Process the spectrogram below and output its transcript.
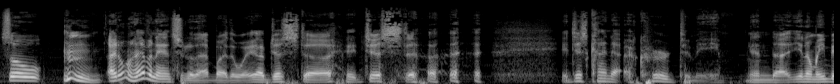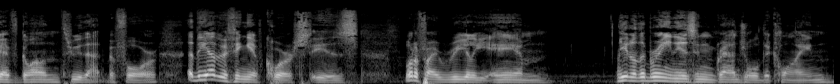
So I don't have an answer to that, by the way. I've just uh, it just uh, it just kind of occurred to me, and uh, you know maybe I've gone through that before. The other thing, of course, is what if I really am? You know, the brain is in gradual decline,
